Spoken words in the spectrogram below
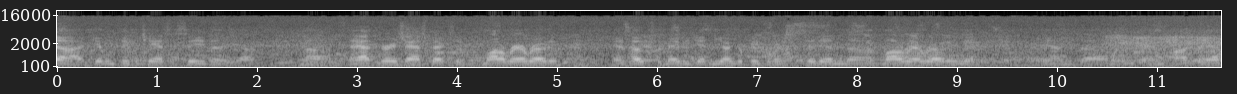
uh, giving people a chance to see the uh, uh, various aspects of model railroading, and hopes of maybe getting younger people interested in uh, model railroading and and uh, and possibly ask,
